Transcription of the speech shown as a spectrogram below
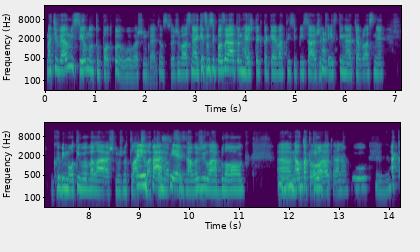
máte veľmi silnú tú podporu vo vašom priateľstve. Že vlastne aj keď som si pozerala ten hashtag, tak Eva, ty si písala, že Kristina ťa vlastne ako keby motivovala, až možno tlačila k tomu, aby si založila blog. Uh, naopak ty out, áno. Mm-hmm. Ako,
